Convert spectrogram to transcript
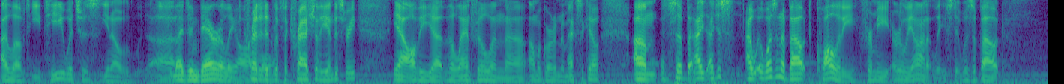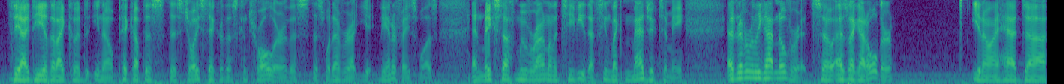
I loved E.T., which was you know uh, Legendarily awful. credited with the crash of the industry. Yeah, all the uh, the landfill in uh, Alamogordo, New Mexico. Um, so, but I, I just I, it wasn't about quality for me early on, at least. It was about the idea that I could, you know, pick up this this joystick or this controller, or this this whatever the interface was, and make stuff move around on the TV. That seemed like magic to me. I've never really gotten over it. So as I got older, you know, I had. Uh,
